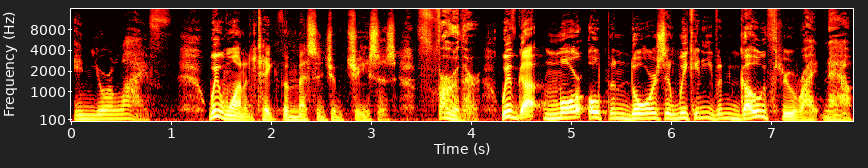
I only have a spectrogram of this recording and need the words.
in your life. We want to take the message of Jesus further. We've got more open doors than we can even go through right now.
